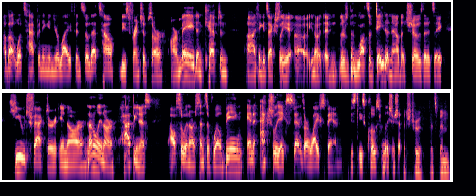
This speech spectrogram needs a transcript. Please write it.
about what's happening in your life. And so that's how these friendships are are made and kept and uh, I think it's actually, uh, you know, there's been lots of data now that shows that it's a huge factor in our, not only in our happiness, also in our sense of well-being, and actually extends our lifespan. Just these close relationships. That's true. That's been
